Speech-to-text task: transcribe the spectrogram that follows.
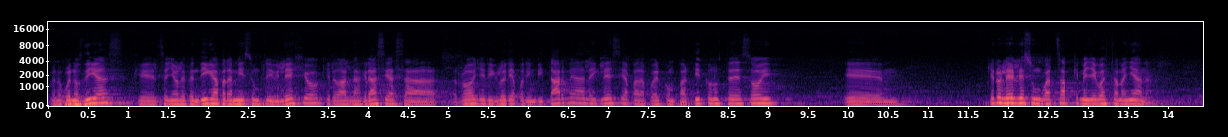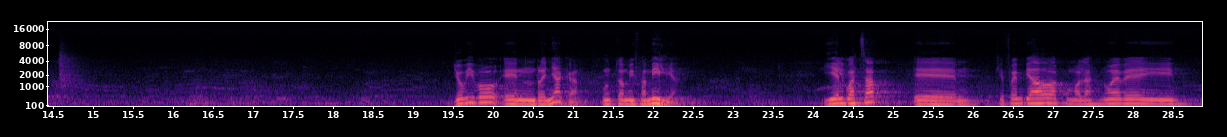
Bueno, buenos días, que el Señor les bendiga. Para mí es un privilegio. Quiero dar las gracias a Roger y Gloria por invitarme a la iglesia para poder compartir con ustedes hoy. Eh, quiero leerles un WhatsApp que me llegó esta mañana. Yo vivo en Reñaca, junto a mi familia. Y el WhatsApp, eh, que fue enviado como a las nueve y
